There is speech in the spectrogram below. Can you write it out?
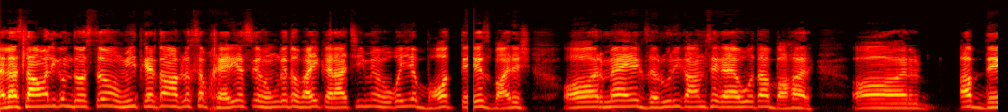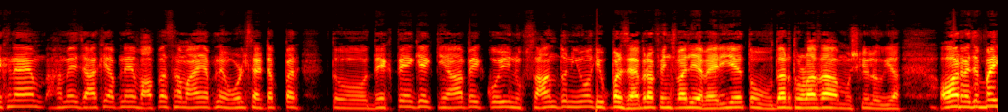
हेलो अस्सलाम वालेकुम दोस्तों। उम्मीद करता हूँ आप लोग सब खैरियत से होंगे। तो भाई कराची में हो गई है बहुत तेज बारिश और मैं एक ज़रूरी काम से गया हुआ था बाहर और अब देखना है हमें जाके अपने वापस हम आए अपने ओल्ड सेटअप पर। तो देखते हैं कि यहाँ पे कोई नुकसान तो नहीं हुआ कि ऊपर जैबरा फिंच वाली अवेरी है तो उधर थोड़ा सा मुश्किल हो गया। और रजब भाई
